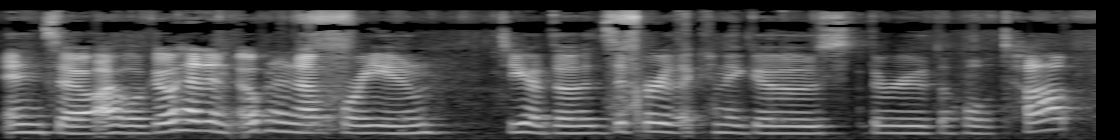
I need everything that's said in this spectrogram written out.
And so I will go ahead and open it up for you. So you have the zipper that kind of goes through the whole top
